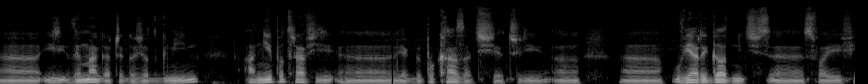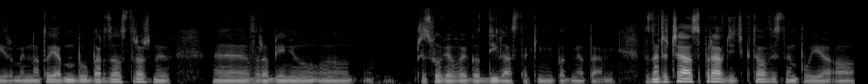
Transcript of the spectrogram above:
e, i wymaga czegoś od gmin, a nie potrafi e, jakby pokazać się, czyli e, e, uwiarygodnić swojej firmy, no to ja bym był bardzo ostrożny w robieniu przysłowiowego deala z takimi podmiotami. To znaczy trzeba sprawdzić, kto występuje o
